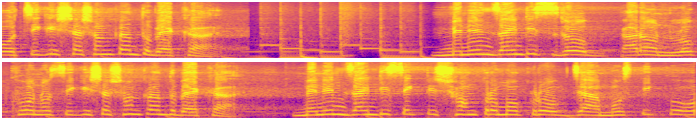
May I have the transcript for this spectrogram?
ও চিকিৎসা সংক্রান্ত ব্যাখ্যা। মেনিনজাইটিস রোগ কারণ লক্ষণ ও চিকিৎসা সংক্রান্ত ব্যাখ্যা। মেনিনজাইটিস একটি সংক্রমক রোগ যা মস্তিষ্ক ও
